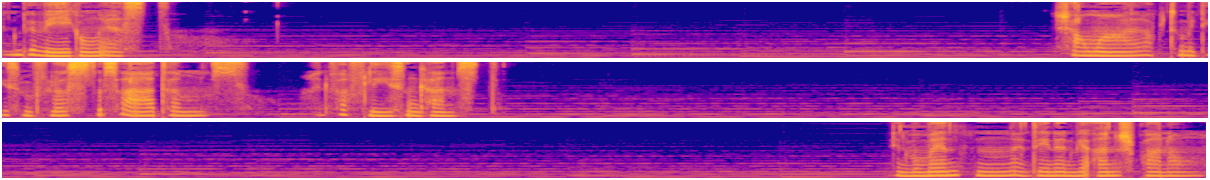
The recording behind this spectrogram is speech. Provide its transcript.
in Bewegung ist. Schau mal, ob du mit diesem Fluss des Atems einfach fließen kannst. In Momenten, in denen wir Anspannung,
